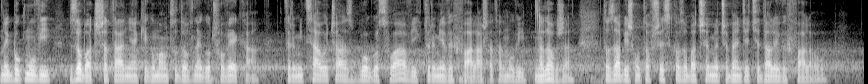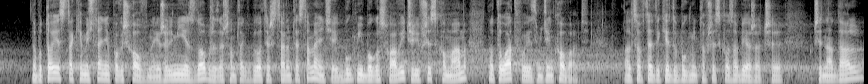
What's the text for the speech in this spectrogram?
No i Bóg mówi: Zobacz, szatanie, jakiego mam cudownego człowieka, który mi cały czas błogosławi, który mnie wychwala. Szatan mówi: No dobrze, to zabierz mu to wszystko, zobaczymy, czy będzie cię dalej wychwalał. No bo to jest takie myślenie powierzchowne. Jeżeli mi jest dobrze, zresztą tak było też w Starym Testamencie, i Bóg mi błogosławi, czyli wszystko mam, no to łatwo jest mi dziękować. Ale co wtedy, kiedy Bóg mi to wszystko zabierze? Czy, czy nadal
